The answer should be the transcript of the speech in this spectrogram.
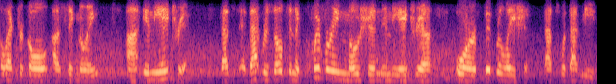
electrical uh, signaling uh, in the atria. That, that results in a quivering motion in the atria or fibrillation. That's what that means.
